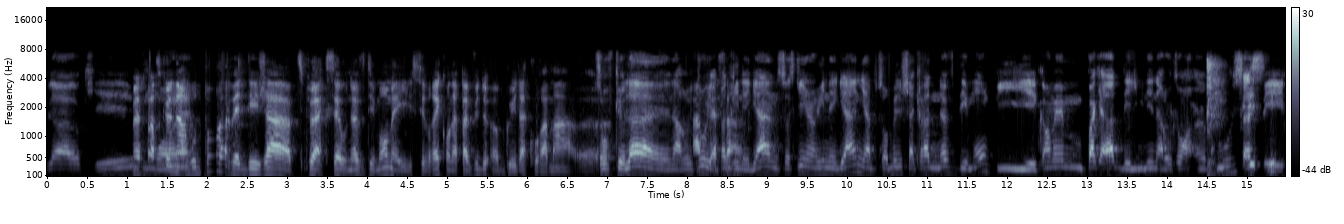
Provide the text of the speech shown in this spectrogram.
Là, ok. Mais parce que. Naruto avait déjà un petit peu accès aux neuf démons, mais c'est vrai qu'on n'a pas vu de upgrade à Kurama. euh, Sauf que là, euh, Naruto, il n'y a pas de. Rinnegan. Sasuke est un Rinnegan, il a absorbé le chakra de 9 démons, puis il est quand même pas capable d'éliminer Naruto en un coup. Ça, c'est.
